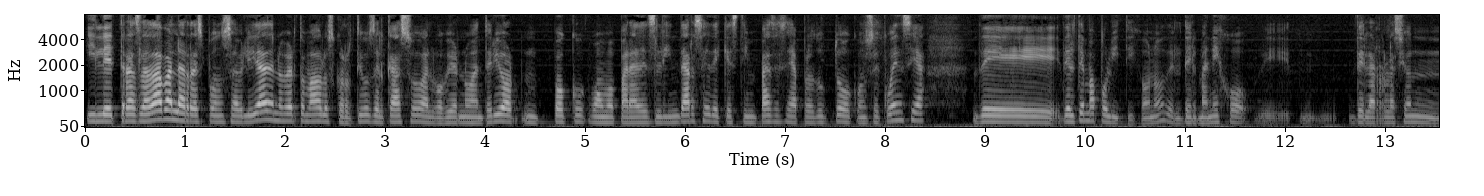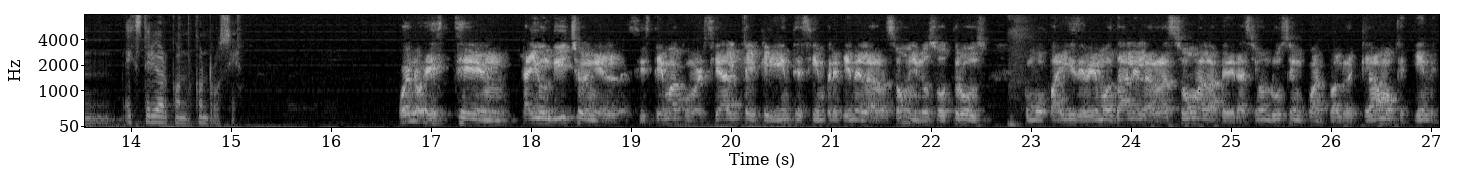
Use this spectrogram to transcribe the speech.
y le trasladaba la responsabilidad de no haber tomado los correctivos del caso al gobierno anterior, un poco como para deslindarse de que este impasse sea producto o consecuencia de, del tema político, ¿no? del, del manejo de, de, la relación exterior con, con Rusia. Bueno, este, hay un dicho en el sistema comercial que el cliente siempre tiene la razón y nosotros como país debemos darle la razón a la Federación Rusa en cuanto al reclamo que tiene.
